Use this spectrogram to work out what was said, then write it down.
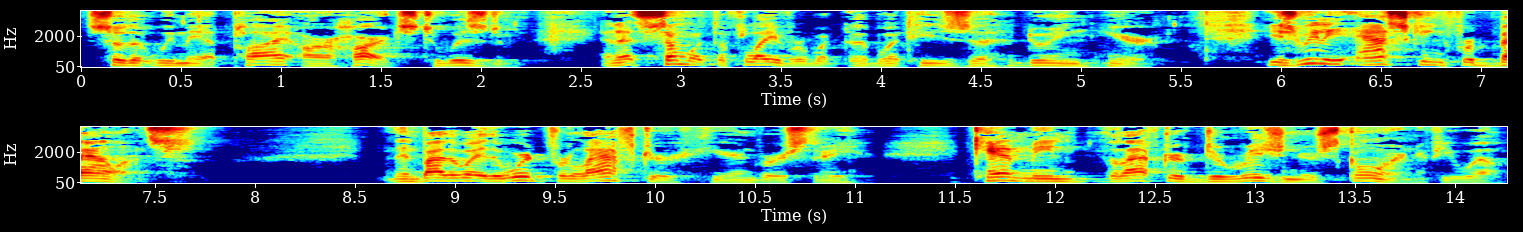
so that we may apply our hearts to wisdom. And that's somewhat the flavor of what, what he's uh, doing here. He's really asking for balance. And by the way, the word for laughter here in verse 3 can mean the laughter of derision or scorn, if you will.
